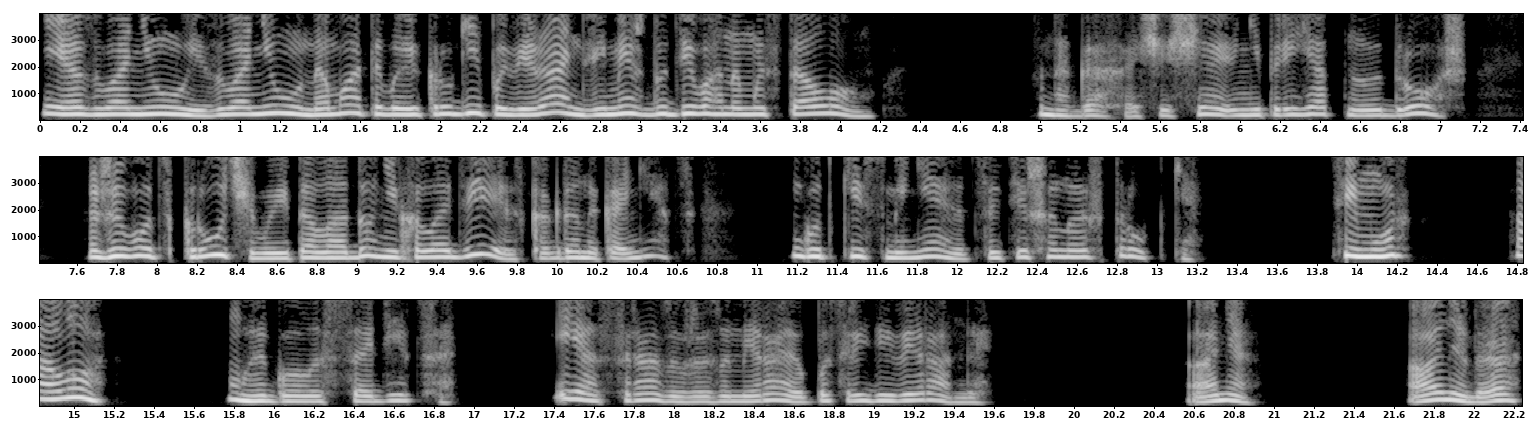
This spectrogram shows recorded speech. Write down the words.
Я звоню и звоню, наматывая круги по веранде между диваном и столом. В ногах ощущаю неприятную дрожь, живот скручивает, а ладони холодеют, когда, наконец, Гудки сменяются тишиной в трубке. «Тимур? Алло?» Мой голос садится. Я сразу же замираю посреди веранды. «Аня? Аня, да?»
